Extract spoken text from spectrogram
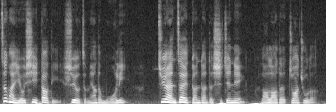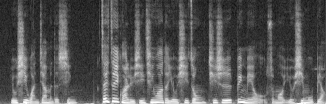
这款游戏到底是有怎么样的魔力，居然在短短的时间内牢牢地抓住了游戏玩家们的心？在这一款《旅行青蛙》的游戏中，其实并没有什么游戏目标。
